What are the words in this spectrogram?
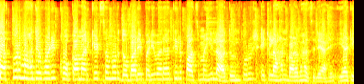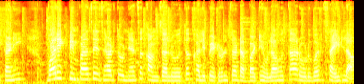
सातपूर महादेववाडी खोका मार्केट समोर दोबारे परिवारातील पाच महिला दोन पुरुष एक लहान बाळ भाजले आहे. या ठिकाणी वर एक पिंपळाचे झाड तोडण्याचं काम चालू होतं. खाली पेट्रोलचा डब्बा ठेवला होता. रोडवर साईडला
